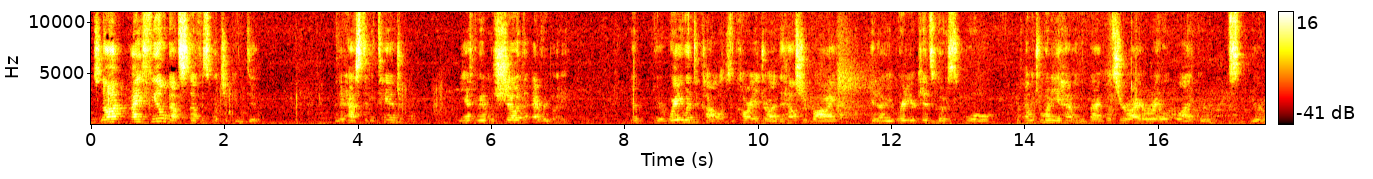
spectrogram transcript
It's not how you feel about stuff; it's what you can do, and it has to be tangible. And you have to be able to show it to everybody. Your, your where you went to college, the car you drive, the house you buy, you know, where do your kids go to school, how much money you have in the bank, what's your IRA look like, your, your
